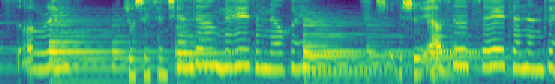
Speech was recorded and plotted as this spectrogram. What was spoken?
？Sorry，弱水三千的美怎描绘？是不是要自醉才能对？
